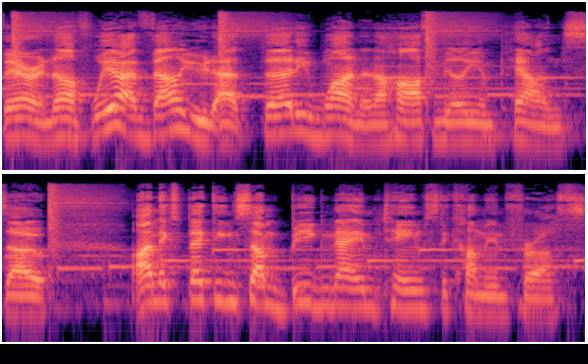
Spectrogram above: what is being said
Fair enough. We are valued at £31.5 million. So I'm expecting some big name teams to come in for us.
